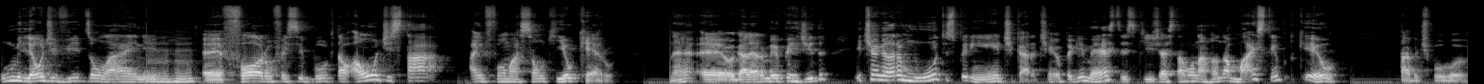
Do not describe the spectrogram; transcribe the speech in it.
um milhão de vídeos online, uhum. é, fórum, Facebook e tal. Aonde está a informação que eu quero? Né? É, a galera meio perdida. E tinha galera muito experiente, cara. Tinha, eu peguei mestres que já estavam narrando há mais tempo do que eu sabe? Tipo,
